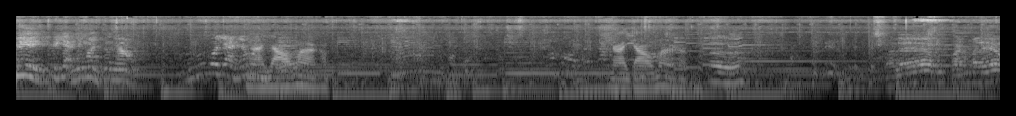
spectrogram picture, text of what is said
พี่ไปอย่างนี้มันจะเงากูอย่างนี้งายาวมากครับ งายาวมากครับ เออ มาแล้วพี่ฝันมาแล้ว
